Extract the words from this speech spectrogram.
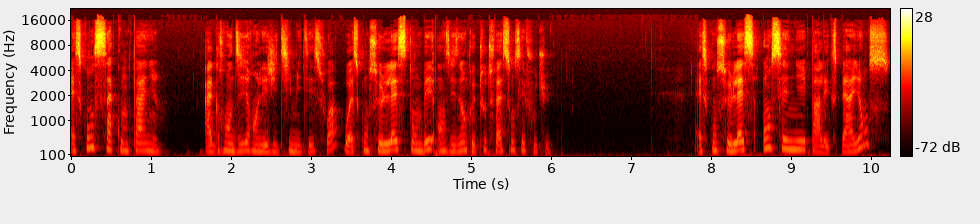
Est-ce qu'on s'accompagne à grandir en légitimité soi ou est-ce qu'on se laisse tomber en se disant que de toute façon c'est foutu? Est-ce qu'on se laisse enseigner par l'expérience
